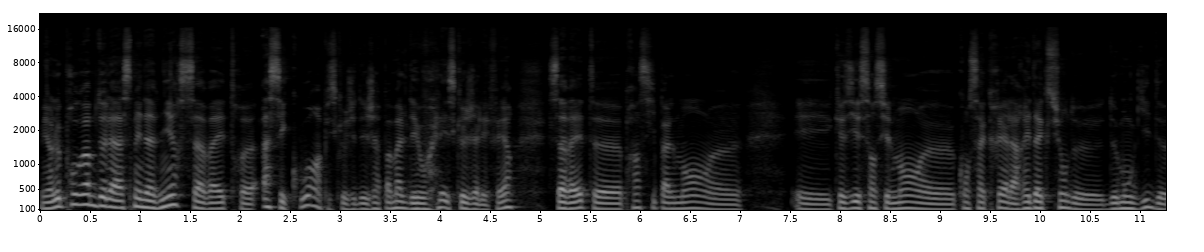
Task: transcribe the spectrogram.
Mais le programme de la semaine à venir, ça va être euh, assez court, hein, puisque j'ai déjà pas mal dévoilé ce que j'allais faire. Ça va être euh, principalement euh, et quasi essentiellement consacré à la rédaction de, mon guide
